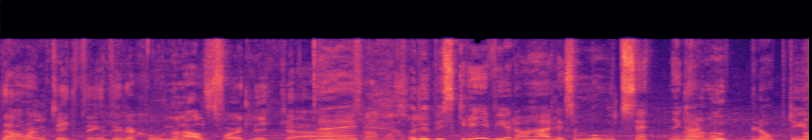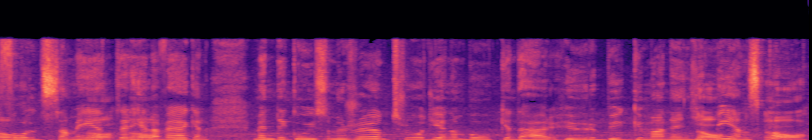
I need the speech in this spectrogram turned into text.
där har ju inte integrationen alls varit lika Nej. framgångsrik. Och du beskriver ju de här liksom motsättningar, upplopp, det är ju våldsamheter hela vägen. Men det går ju som en röd tråd genom boken det här, hur bygger man en gemenskap?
